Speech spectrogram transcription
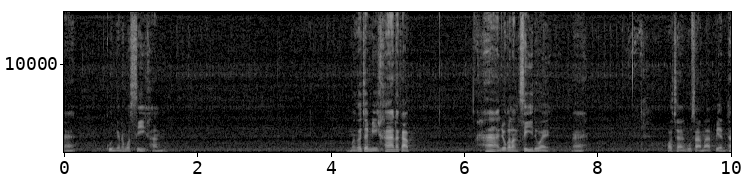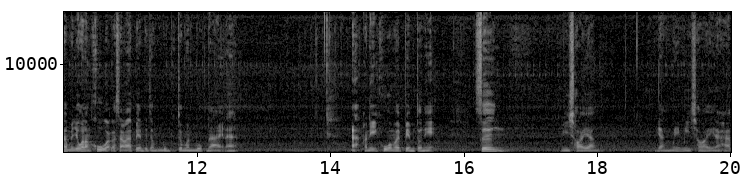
นะคูณกันทั้งหมด4ครั้ง มันก็จะมีค่าเท่ากับ5ยกกำลัง4ด้วยนะเพราะฉะนั้นครูสามารถเปลี่ยนถ้าเป็นยกกำลังคู่อะก็สามารถเปลี่ยนเป็นจำนวนจำนวนบวกได้นะอะคราวนี้ครูก็ไม่เปลี่ยนเป็นตัวนี้ ซึ่งมีช้อยยัง ยังไม่มีช้อยนะครับ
